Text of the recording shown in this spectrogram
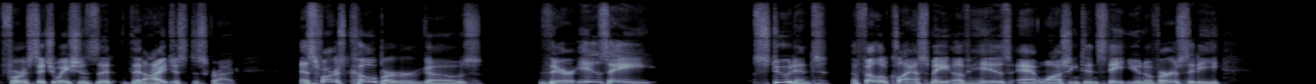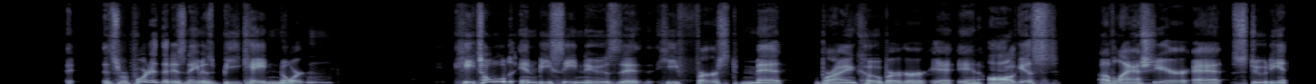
for situations that that I just described. As far as Kohberger goes, there is a student, a fellow classmate of his at Washington State University. It's reported that his name is BK Norton. He told NBC News that he first met Brian Kohberger in August of last year at student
